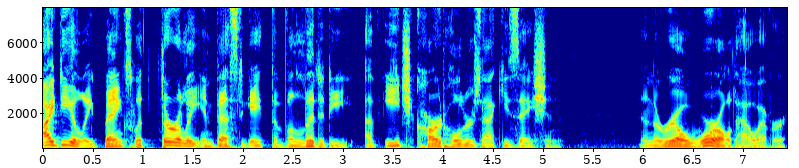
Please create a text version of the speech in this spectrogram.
Ideally, banks would thoroughly investigate the validity of each cardholder's accusation in the real world, however,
